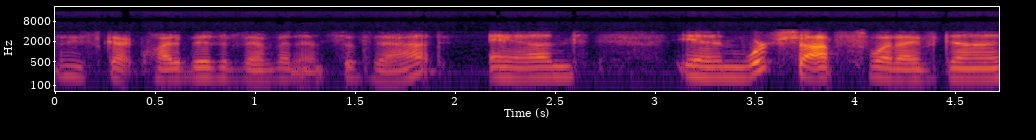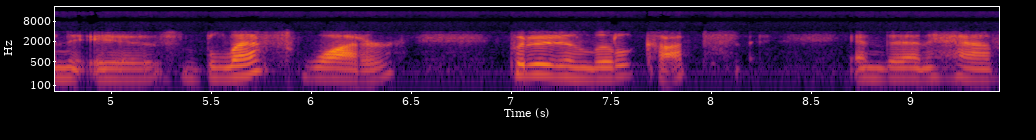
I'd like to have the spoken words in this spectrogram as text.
he's got quite a bit of evidence of that. And in workshops, what I've done is bless water put it in little cups, and then have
